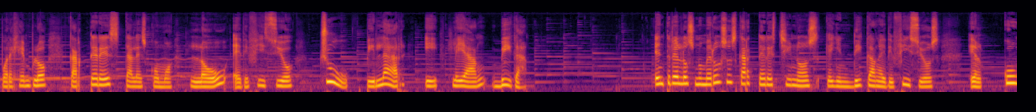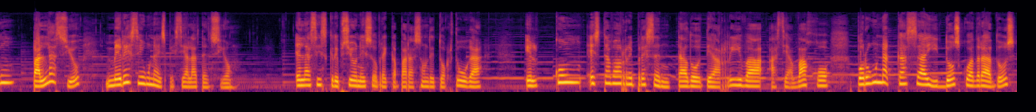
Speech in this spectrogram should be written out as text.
Por ejemplo, caracteres tales como lou, edificio, chu, pilar y liang, viga. Entre los numerosos caracteres chinos que indican edificios, el kung, palacio, merece una especial atención. En las inscripciones sobre caparazón de tortuga, el kung estaba representado de arriba hacia abajo por una casa y dos cuadrados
